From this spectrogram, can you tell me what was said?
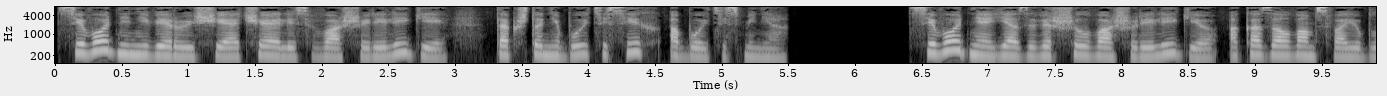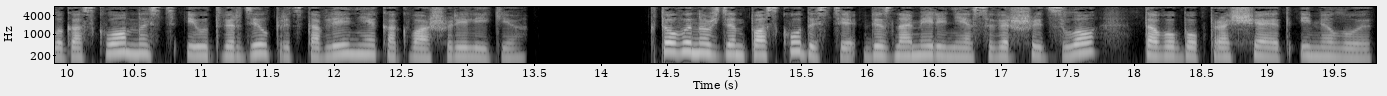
Сегодня неверующие отчаялись в вашей религии, так что не бойтесь их, а бойтесь меня. Сегодня я завершил вашу религию, оказал вам свою благосклонность и утвердил представление как вашу религию. Кто вынужден по скудости, без намерения совершить зло, того Бог прощает и милует.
